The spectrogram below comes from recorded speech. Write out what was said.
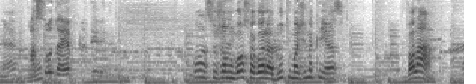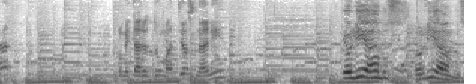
não, passou não. da época dele, então. Pô, se eu já não gosto agora adulto, imagina criança. Vai lá. Comentário do Matheus Nani. Eu li ambos, eu li ambos.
